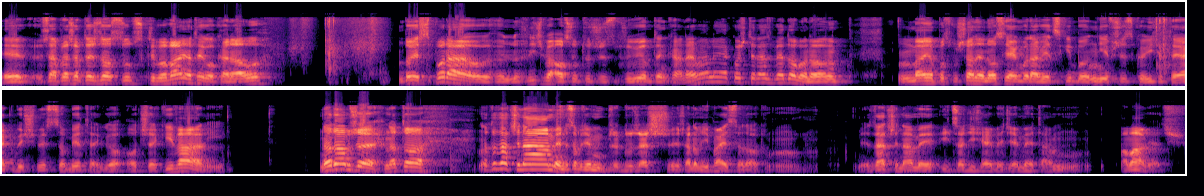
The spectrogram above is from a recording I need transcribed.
Yy, Zapraszam też do subskrybowania tego kanału, to jest spora liczba osób, którzy subskrybują ten kanał, ale jakoś teraz wiadomo, no, mają pospuszczane nosy jak Morawiecki, bo nie wszystko idzie tak, jakbyśmy sobie tego oczekiwali. No dobrze, no to, no to zaczynamy. No co będziemy przedłużać, szanowni państwo, no, mm, zaczynamy i co dzisiaj będziemy tam omawiać.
